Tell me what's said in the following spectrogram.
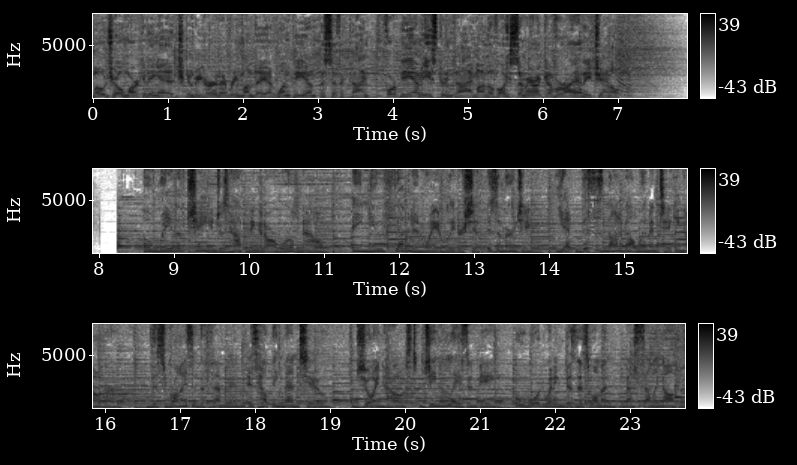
Mojo Marketing Edge can be heard every Monday at 1 p.m. Pacific Time, 4 p.m. Eastern Time on the Voice America Variety Channel. A wave of change is happening in our world now. A new feminine way of leadership is emerging. Yet this is not about women taking over. This rise of the feminine is helping men too. Join host Gina Lazenby, award-winning businesswoman, best-selling author,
